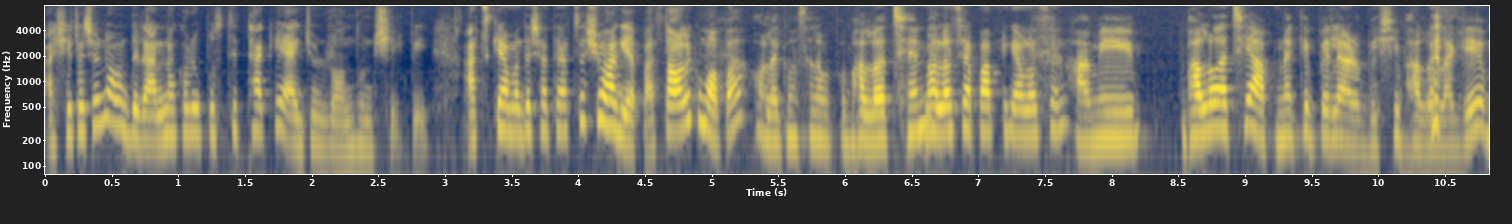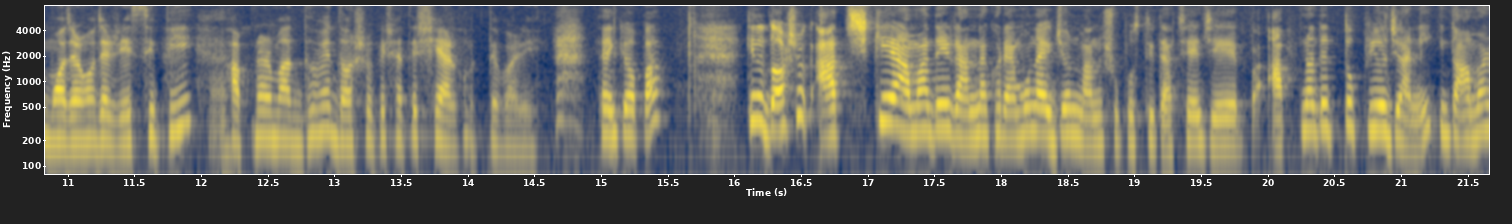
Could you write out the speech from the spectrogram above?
আর সেটার জন্য আমাদের রান্নাঘরে উপস্থিত থাকে একজন রন্ধন শিল্পী। আজকে আমাদের সাথে আছে সোহাগী আপা। আসসালামু আলাইকুম আপা। ওয়ালাইকুম আসসালাম আপা ভালো আছেন? ভালো আছে আপা আপনি কেমন আছেন? আমি ভালো আছি আপনাকে পেলে আরও বেশি ভালো লাগে। মজার মজার রেসিপি হ্যাঁ। আপনার মাধ্যমে দর্শকের সাথে শেয়ার করতে পারি। থ্যাংক ইউ আপা। কিন্তু দর্শক, আজকে আমাদের রান্নাঘরে এমন একজন মানুষ উপস্থিত আছে যে আপনাদের তো প্রিয় জানি, কিন্তু আমার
